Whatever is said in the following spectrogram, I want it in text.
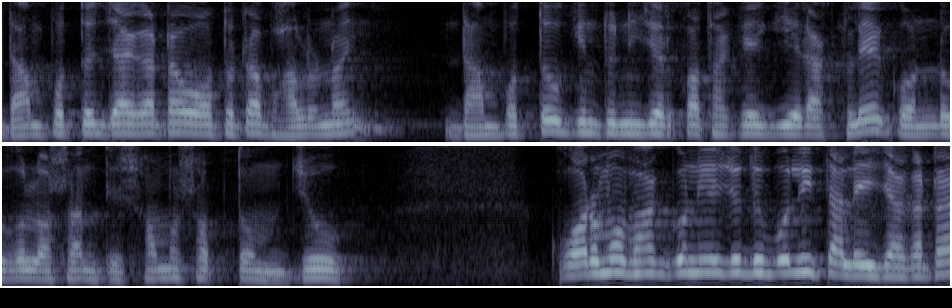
দাম্পত্যের জায়গাটাও অতটা ভালো নয়। দাম্পত্যও কিন্তু নিজের কথাকে এগিয়ে রাখলে গণ্ডগোল অশান্তি, সমসপ্তম যোগ কর্মভাগ্য নিয়ে যদি বলি, তাহলে এই জায়গাটা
